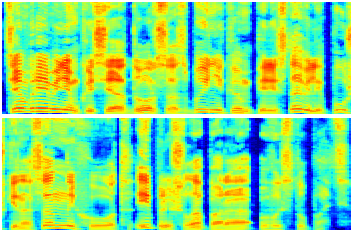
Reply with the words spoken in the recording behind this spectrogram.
Тем временем Кассиадор со Сбынником переставили пушки на санный ход, и пришла пора выступать.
